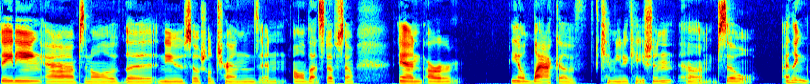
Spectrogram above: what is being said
dating apps and all of the new social trends and all of that stuff. So, and our, you know, lack of communication. Um, so I think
